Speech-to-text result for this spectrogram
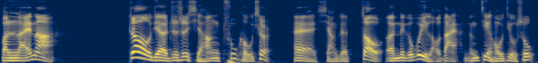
本来呢，赵家只是想出口气儿，哎，想着赵呃那个魏老大呀能见好就收，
